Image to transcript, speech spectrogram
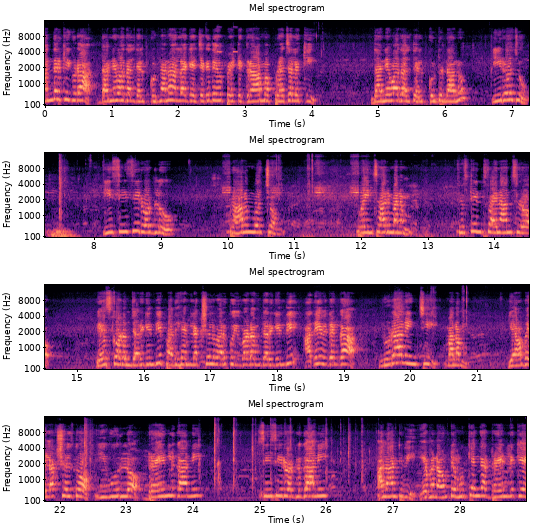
అందరికీ కూడా ధన్యవాదాలు తెలుపుకుంటున్నాను. అలాగే జగదేవపేట గ్రామ ప్రజలకి ధన్యవాదాలు తెలుపుకుంటున్నాను. ఈరోజు ఈ సీసీ రోడ్లు ప్రారంభోత్సవం పోయినసారి మనం ఫిఫ్టీన్త్ ఫైనాన్స్లో వేసుకోవడం జరిగింది. పదిహేను లక్షల వరకు ఇవ్వడం జరిగింది. అదేవిధంగా నుడా నుంచి మనం యాభై లక్షలతో ఈ ఊర్లో డ్రైన్లు కానీ సీసీ రోడ్లు కానీ అలాంటివి ఏమైనా ఉంటే ముఖ్యంగా డ్రైన్లకే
